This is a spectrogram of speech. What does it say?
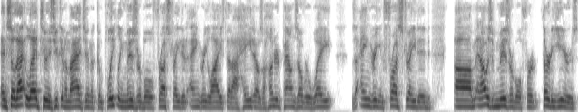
And so that led to, as you can imagine, a completely miserable, frustrated, angry life that I hated. I was 100 pounds overweight, I was angry and frustrated. Um, and I was miserable for 30 years.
